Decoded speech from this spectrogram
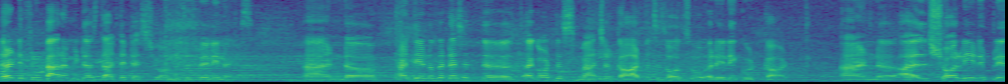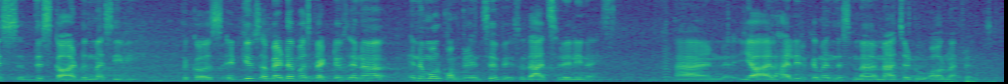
there are different parameters that they test you on, which is really nice. And uh, at the end of the test, it, uh, I got this Mazhr card, which is also a really good card. And uh, I'll surely replace this card with my CV because it gives a better perspective in a in a more comprehensive way. So that's really nice. And yeah, I'll highly recommend this uh, Mazhr to all my friends.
